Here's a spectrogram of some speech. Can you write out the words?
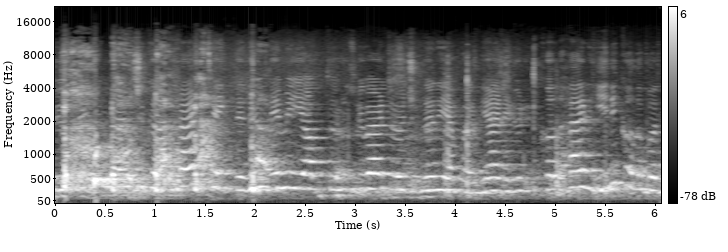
üstünden çıkan her teknenin demin yaptığınız güverte ölçümlerini yaparım. Yani her yeni kalıbın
